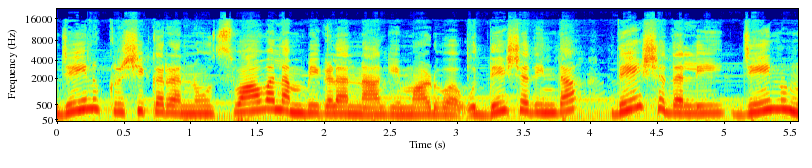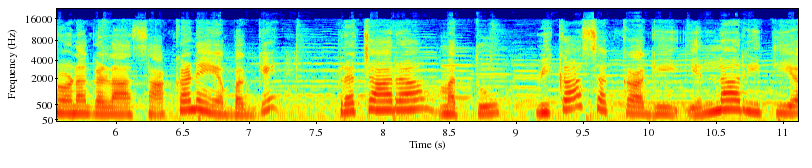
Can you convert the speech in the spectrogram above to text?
ಜೇನು ಕೃಷಿಕರನ್ನು ಸ್ವಾವಲಂಬಿಗಳನ್ನಾಗಿ ಮಾಡುವ ಉದ್ದೇಶದಿಂದ ದೇಶದಲ್ಲಿ ಜೇನು ನೊಣಗಳ ಸಾಕಣೆಯ ಬಗ್ಗೆ ಪ್ರಚಾರ ಮತ್ತು ವಿಕಾಸಕ್ಕಾಗಿ ಎಲ್ಲ ರೀತಿಯ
